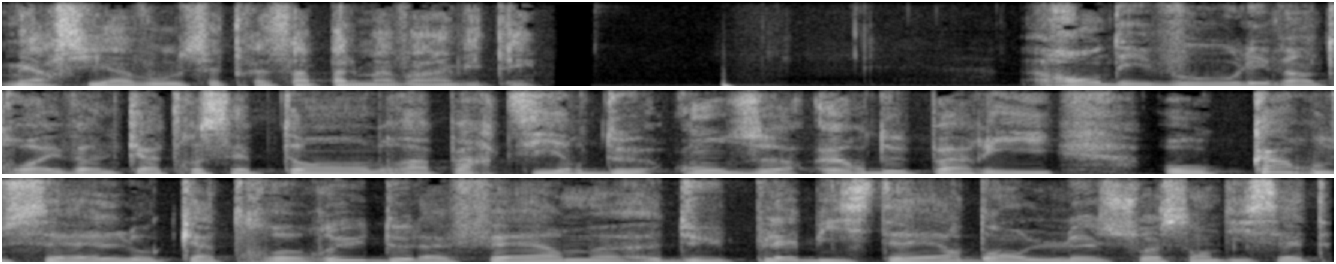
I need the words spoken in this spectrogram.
Merci à vous, c'est très sympa de m'avoir invité. Rendez-vous les 23 et 24 septembre à partir de 11h heure de Paris au Carrousel, aux 4 rue de la Ferme du Plébistère dans le 77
